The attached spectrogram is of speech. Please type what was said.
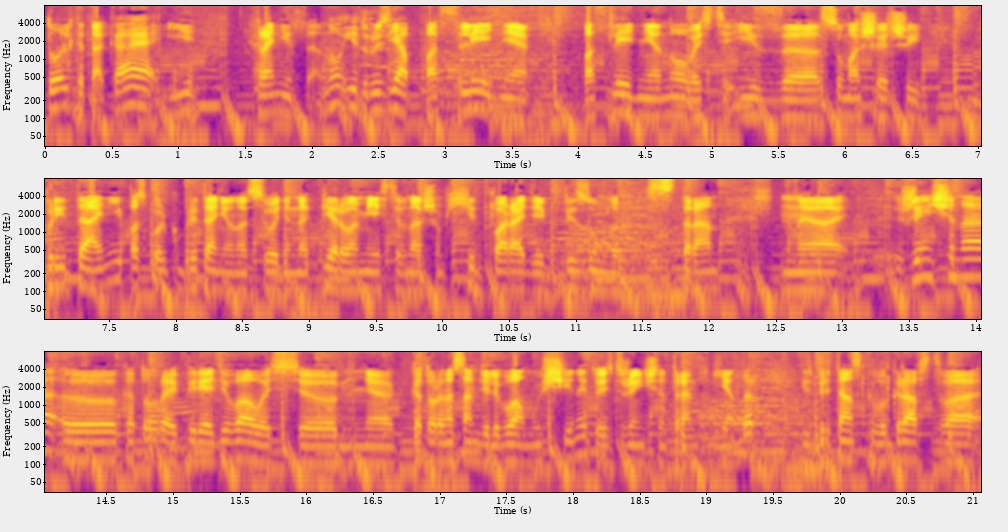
только такая и хранится. Ну и, друзья, последняя последняя новость из э, сумасшедшей Британии, поскольку Британия у нас сегодня на первом месте в нашем хит-параде безумных стран. Э, женщина, э, которая переодевалась, э, которая на самом деле была мужчиной, то есть женщина-трансгендер из британского графства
